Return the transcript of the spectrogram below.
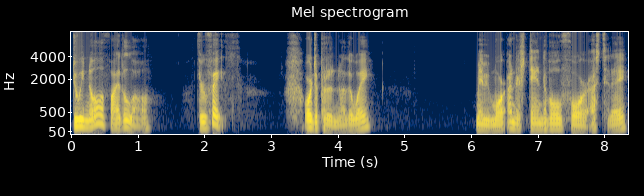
Do we nullify the law through faith? Or to put it another way, maybe more understandable for us today,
